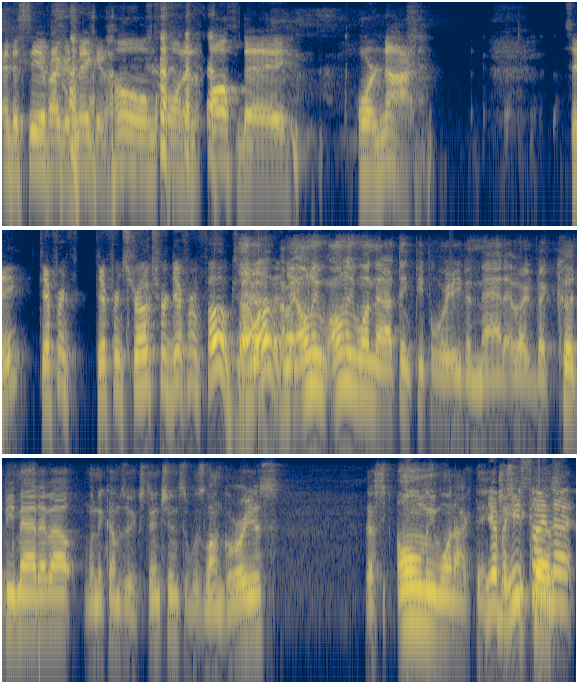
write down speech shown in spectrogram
and to see if I could make it home on an off day or not. See, different different strokes for different folks. I love it. I mean, only only one that I think people were even mad at, or that could be mad about when it comes to extensions was Longoria's. That's the only one I think. yeah, but just he because- signed that.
